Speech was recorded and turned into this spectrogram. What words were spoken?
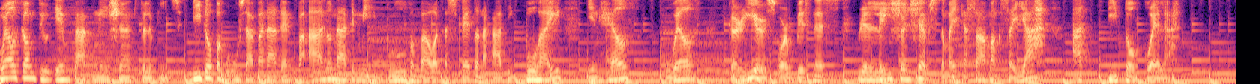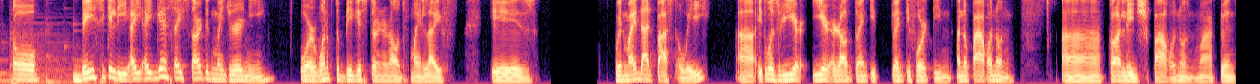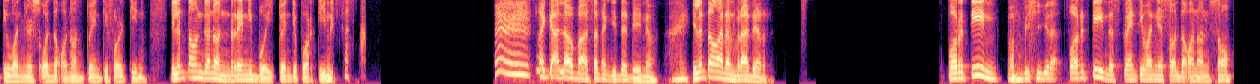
Welcome to Impact Nation Philippines. Dito pag-uusapan natin paano natin may improve ang bawat aspeto ng ating buhay in health, wealth, careers or business relationships na may kasamang saya at Tito Kuela. So, basically, I, I guess I started my journey or one of the biggest turnaround of my life is when my dad passed away uh, it was year, year around 20, 2014. Ano pa ako noon? Uh, college pa ako noon. Mga 21 years old ako noon, 2014. Ilang taon ka noon, Renny Boy, 2014? Nagkalabasa ng edad eh, no? Ilang taon ka noon, brother? 14. Mabihira. 14. That's 21 years old ako noon. So,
